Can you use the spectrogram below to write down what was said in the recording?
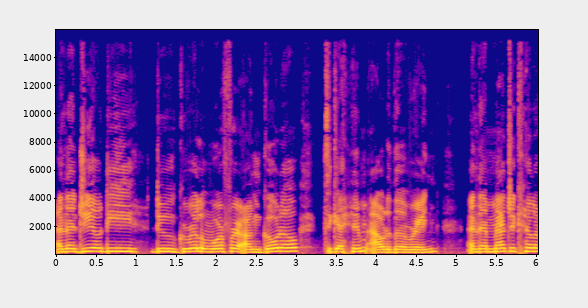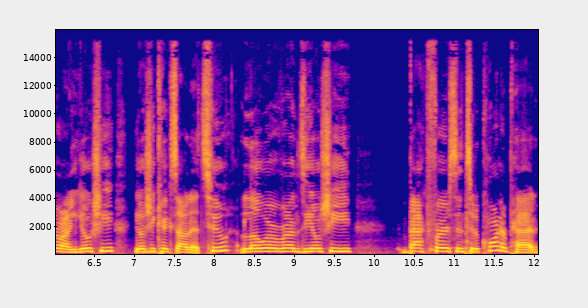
And then God do guerrilla warfare on Goto to get him out of the ring. And then Magic Killer on Yoshi. Yoshi kicks out at two. Loa runs Yoshi back first into the corner pad.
